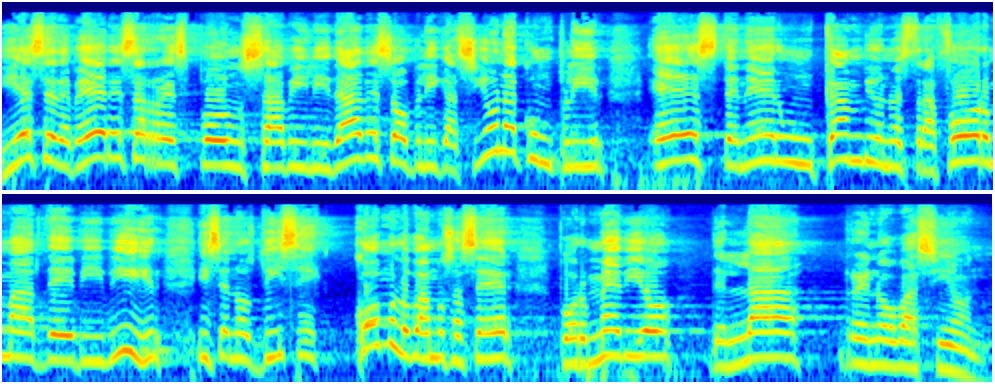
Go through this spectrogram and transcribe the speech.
y ese deber, esa responsabilidad, esa obligación a cumplir es tener un cambio en nuestra forma de vivir. Y se nos dice cómo lo vamos a hacer por medio de la renovación.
